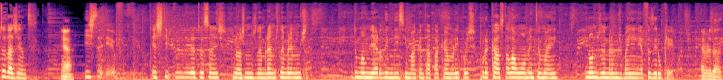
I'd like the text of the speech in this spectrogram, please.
Toda a gente. Yeah. Isto, este tipo de atuações que nós nos lembramos, lembramos de uma mulher lindíssima a cantar para a câmara e depois por acaso está lá um homem também. Não nos lembramos bem a fazer o quê? É verdade.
